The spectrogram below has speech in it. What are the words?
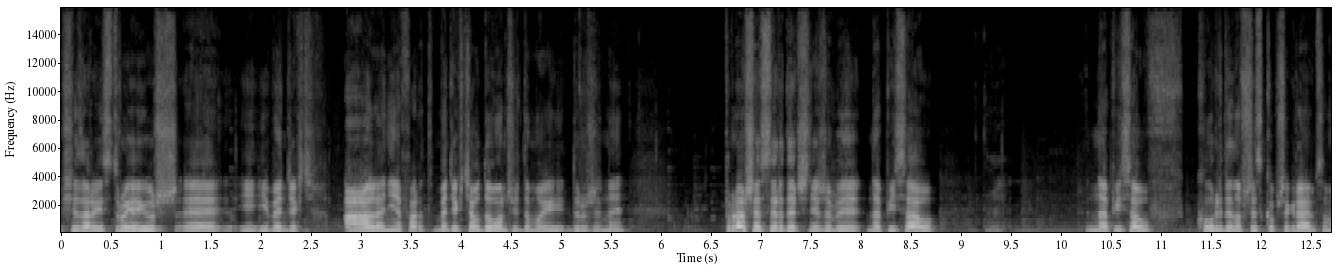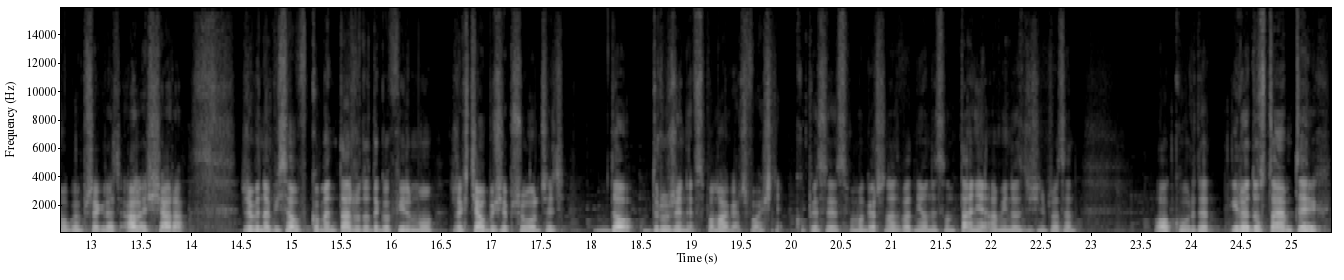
e, się zarejestruje już e, i, i będzie chciał... Ale nie fart. Będzie chciał dołączyć do mojej drużyny proszę serdecznie, żeby napisał. Napisał w. Kurde, no wszystko przegrałem, co mogłem przegrać, ale siara. Żeby napisał w komentarzu do tego filmu, że chciałby się przyłączyć do drużyny. Wspomagacz, właśnie. Kupię sobie wspomagacze na dwa dni, one są tanie, a minus 10%. O kurde, ile dostałem tych?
